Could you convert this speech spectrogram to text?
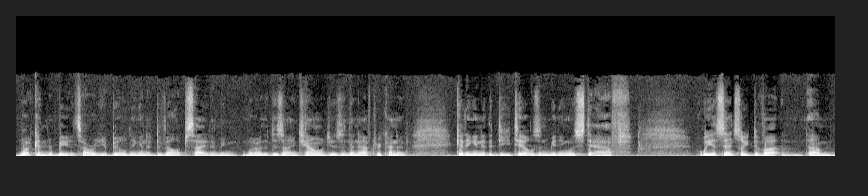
what can there be? It's already a building and a developed site. I mean, what are the design challenges? And then after kind of getting into the details and meeting with staff, we essentially um,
